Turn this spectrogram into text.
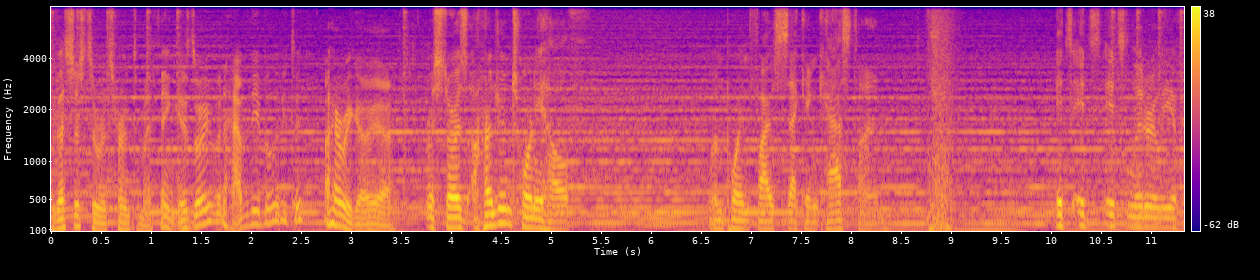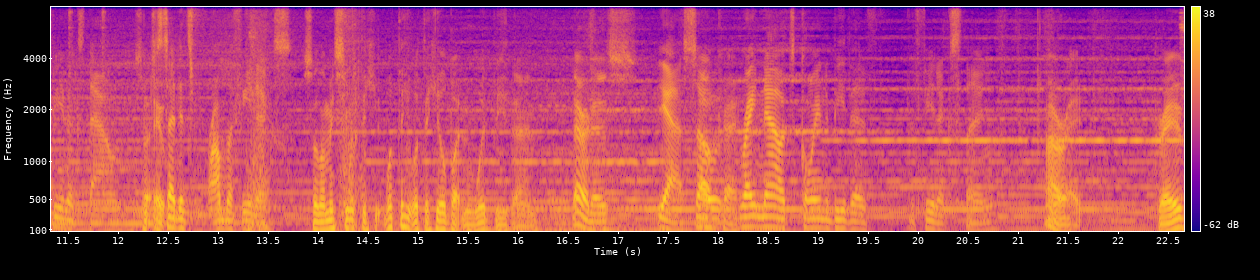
that's just to return to my thing. Is do I even have the ability to? Oh, here we go. Yeah. Restores 120 health. 1.5 second cast time. It's it's it's literally a phoenix down. So it it- said it's from a phoenix. So let me see what the he- what the what the heal button would be then. There it is. Yeah. So Okay. right now it's going to be the the phoenix thing. All right. Grave.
